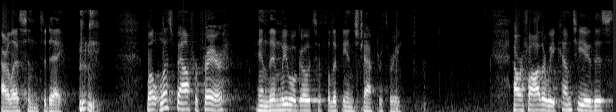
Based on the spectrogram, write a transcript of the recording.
our lesson today. well, let's bow for prayer, and then we will go to Philippians chapter 3. Our Father, we come to you this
